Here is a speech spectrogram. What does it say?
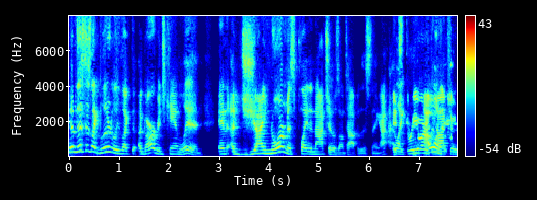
Tim, this is like literally like a garbage can lid and a ginormous plate of nachos on top of this thing. I, it's like three orders of nachos.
